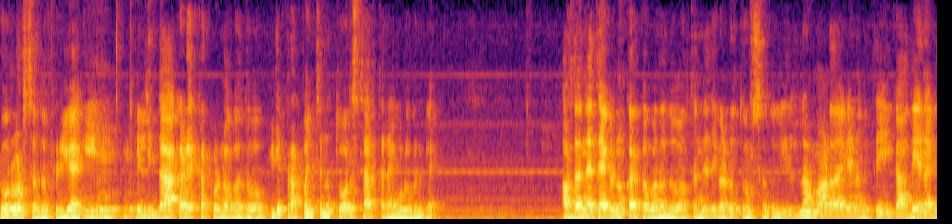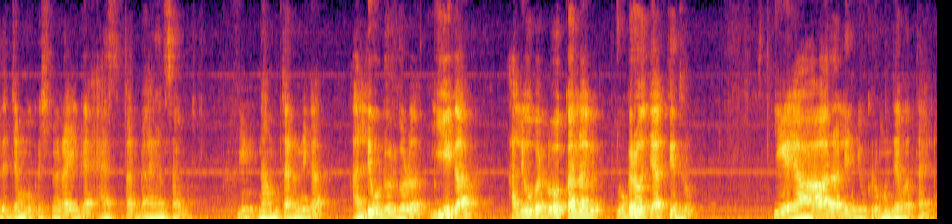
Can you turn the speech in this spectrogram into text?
ಟೂರ್ ಓಡಿಸೋದು ಫ್ರೀಯಾಗಿ ಇಲ್ಲಿಂದ ಆ ಕಡೆ ಕರ್ಕೊಂಡು ಹೋಗೋದು. ಇಡೀ ಪ್ರಪಂಚನ ತೋರಿಸ್ತಾ ಇರ್ತಾರೆ ಹುಡುಗರಿಗೆ. ಅವ್ರ ತಂದೆ ತಾಯಿಗಳನ್ನು ಕರ್ಕೊಬರೋದು ಅವ್ರ ತಂದೆ ತಾಯಿಗಳನ್ನು ತೋರಿಸೋದು. ಇಲ್ಲ ಮಾಡಿದಾಗ ಏನಾಗುತ್ತೆ? ಈಗ ಅದೇನಾಗಿದೆ? ಜಮ್ಮು ಕಾಶ್ಮೀರ ಈಗ ಆಸ್ ಪರ್ ಬ್ಯಾಲೆನ್ಸ್ ಆಗುತ್ತೆ. ನಮ್ಮ ಥರನೀಗ ಅಲ್ಲಿ ಹುಡುಗರುಗಳು ಈಗ ಅಲ್ಲಿ ಒಬ್ಬ ಲೋಕಲ್ ಆಗಿ ಉಗ್ರವಾದಿ ಆಗ್ತಿದ್ರು. ಈಗ ಯಾರು ಅಲ್ಲಿ ಯುವಕರು ಮುಂದೆ ಬರ್ತಾ ಇಲ್ಲ.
